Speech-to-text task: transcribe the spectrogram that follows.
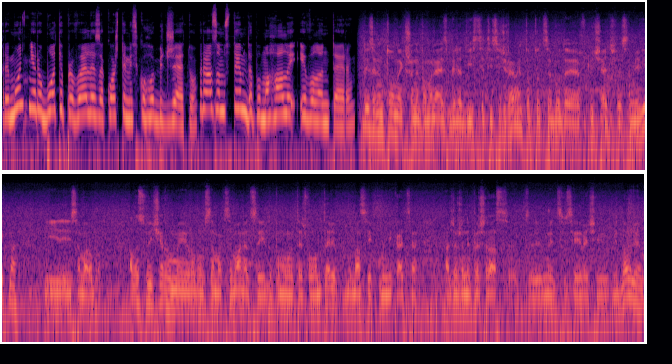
Ремонтні роботи провели за кошти міського бюджету. Разом з тим допомагали і волонтери. Десь орієнтовно, якщо не помиляюсь, біля 200 тисяч гривень, тобто це буде включати самі вікна і, і сама робота. Але в свою чергу ми робимо все максимально, це і допомога теж волонтерів. У нас є комунікація, адже вже не перший раз ми ці всі речі відновлюємо.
